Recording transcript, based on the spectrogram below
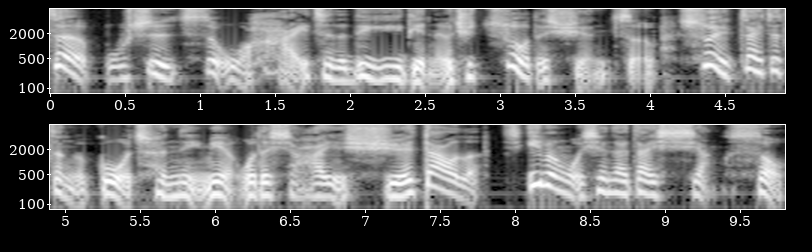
这不是是我孩子的利益点而去做的选择，所以在这整个过程里面，我的小孩也学到了。因为我现在在享受，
